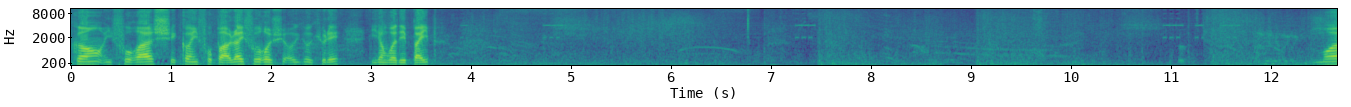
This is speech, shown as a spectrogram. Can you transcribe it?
quand il faut rush et quand il faut pas. Là il faut reculer, il envoie des pipes. Moi...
